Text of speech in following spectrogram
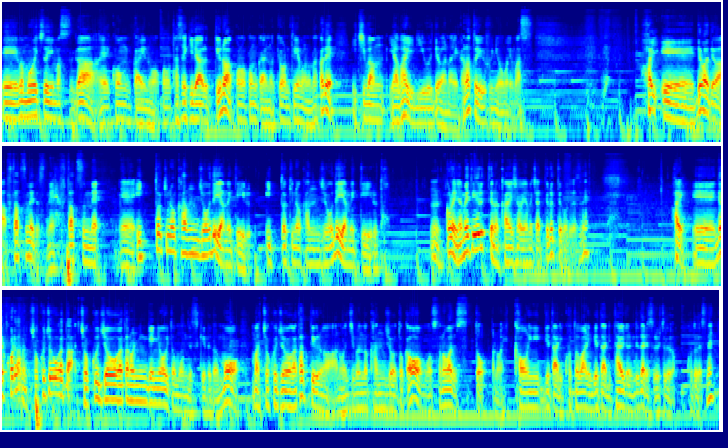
えー、まあ、もう一度言いますが、えー、今回のこの多席であるっていうのは、この今回の今日のテーマの中で一番やばい理由ではないかなというふうに思います。はい、えー、ではでは二つ目ですね。二つ目。えー、一時の感情でやめている。一時の感情でやめていると。うん、これ辞めているっていうのは会社を辞めちゃってるってことですね。はい。えー、で、これは直情型、直情型の人間に多いと思うんですけれども、まあ、直情型っていうのは、あの、自分の感情とかをもうその場ですっと、あの、顔に出たり、言葉に出たり、態度に出たりする人のことですね。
